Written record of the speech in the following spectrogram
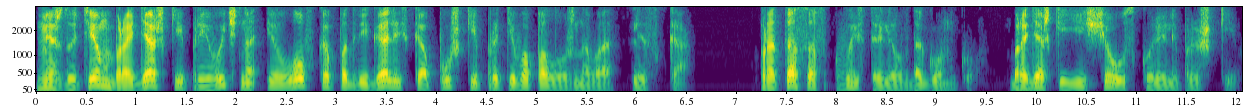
Между тем бродяжки привычно и ловко подвигались к опушке противоположного леска. Протасов выстрелил вдогонку. Бродяжки еще ускорили прыжки.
